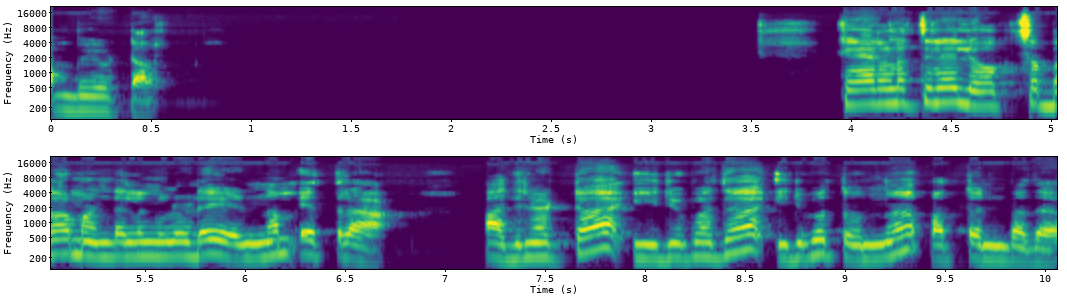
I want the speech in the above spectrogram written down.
കമ്പ്യൂട്ടർ. കേരളത്തിലെ ലോക്സഭാ മണ്ഡലങ്ങളുടെ എണ്ണം എത്ര? പതിനെട്ട് ഇരുപത് ഇരുപത്തൊന്ന് പത്തൊൻപത്.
